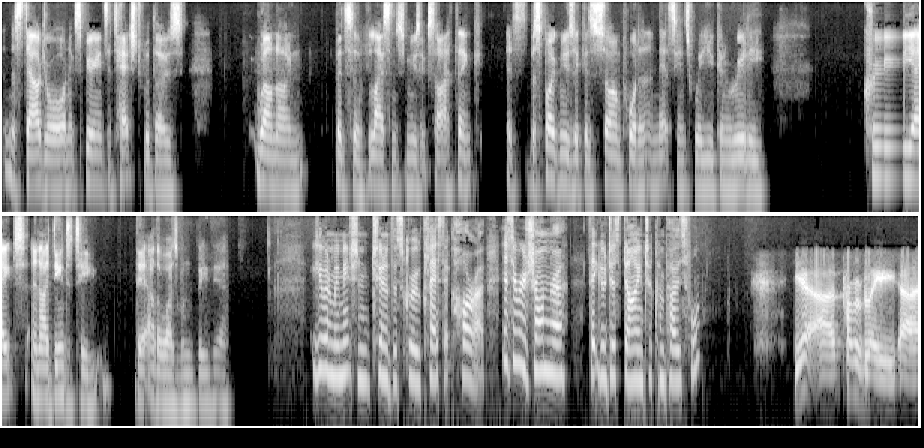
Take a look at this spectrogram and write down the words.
nostalgia or an experience attached with those well-known bits of licensed music. So I think it's bespoke music is so important in that sense where you can really create an identity that otherwise wouldn't be there. You and we mentioned Turn of the Screw classic horror. Is there a genre that you're just dying to compose for? Yeah, uh, probably uh,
